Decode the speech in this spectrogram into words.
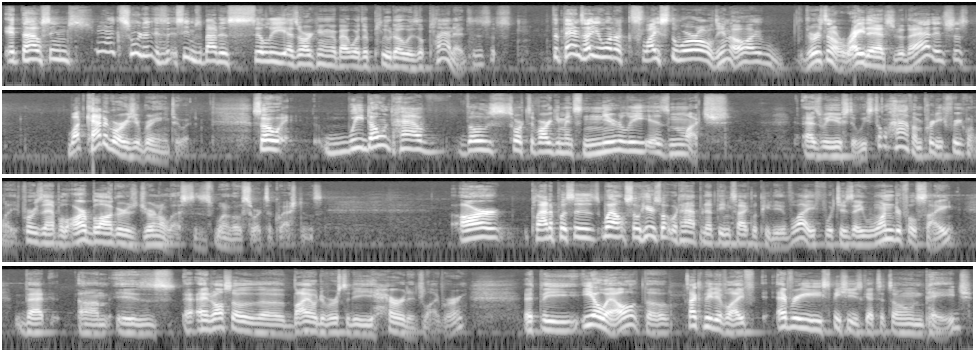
it, it, now seems like sort of, it seems about as silly as arguing about whether Pluto is a planet. It's just, depends how you want to slice the world. You know, I, there isn't a right answer to that. It's just what categories you're bringing to it. So we don't have those sorts of arguments nearly as much as we used to. We still have them pretty frequently. For example, are bloggers journalists is one of those sorts of questions. Are platypuses, well, so here's what would happen at the Encyclopedia of Life, which is a wonderful site that um, is, and also the Biodiversity Heritage Library, at the EOL, the Encyclopedia of Life, every species gets its own page.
